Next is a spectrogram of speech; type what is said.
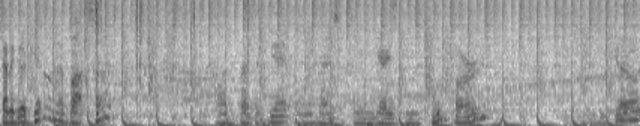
got a good hit on that box, huh? if I forget, and you guys give you guys the code card. There we go.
